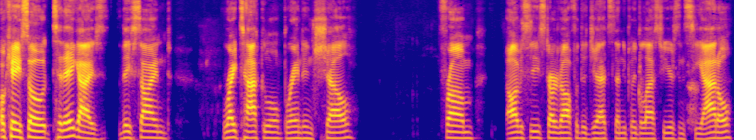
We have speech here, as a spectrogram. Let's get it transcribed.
okay, so today guys, they signed right tackle Brandon Shell from obviously started off with the Jets, then he played the last two years in Seattle.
